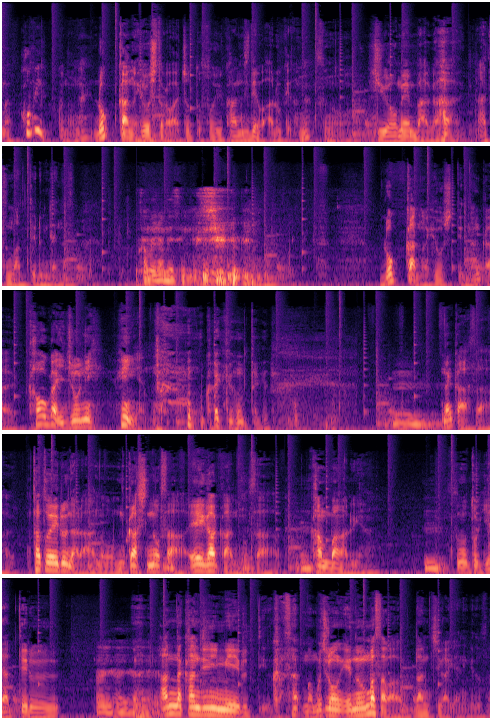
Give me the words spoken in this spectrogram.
まあ、コミックのねロッカーの表紙とかはちょっとそういう感じではあるけどなその主要メンバーが 集まってるみたいな。カメラ目線やしロッカーの表紙ってなんか顔が異常に変やんな。こうやって思ったけど。うん。なんかさ例えるならあの昔のさ映画館のさ看板あるやん。うん。その時やってるはいはいはい。はいあんな感じに見えるっていうかさ、まあ、もちろん絵のうまさは段違いやねんけどさ。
